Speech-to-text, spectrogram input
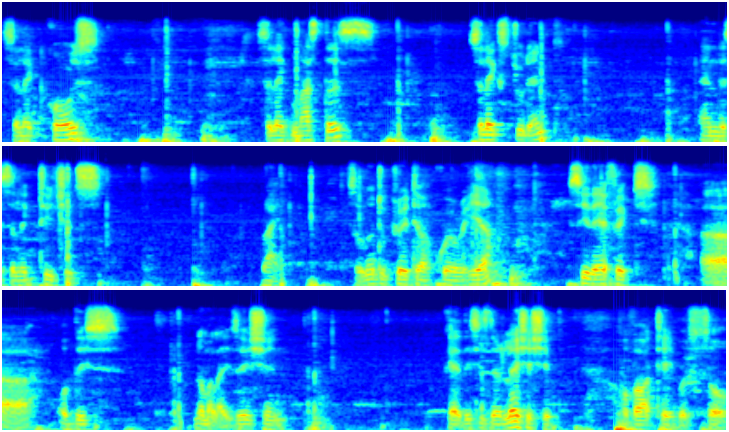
Select course select masters select student and select teachers. Right. So we're going to create a query here. See the effect uh, of this normalization. Okay this is the relationship of our tables. So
